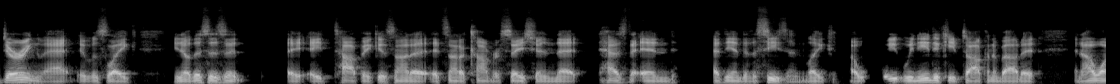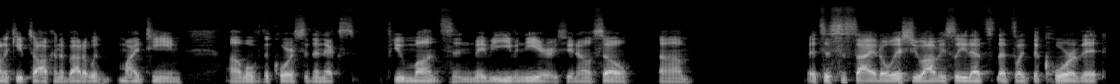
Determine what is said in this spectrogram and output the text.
during that, it was like you know this isn't a, a topic, it's not a it's not a conversation that has to end at the end of the season. Like uh, we we need to keep talking about it, and I want to keep talking about it with my team um, over the course of the next few months and maybe even years. You know, so um, it's a societal issue. Obviously, that's that's like the core of it,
